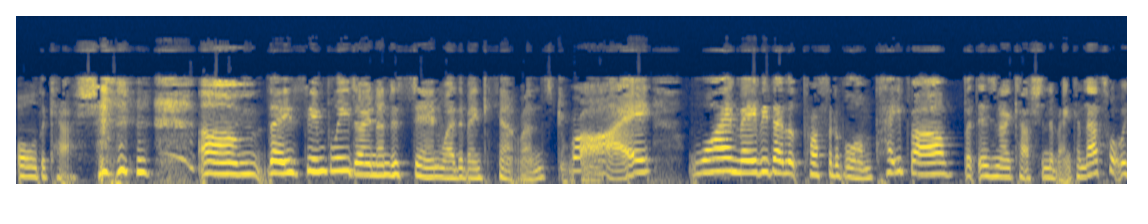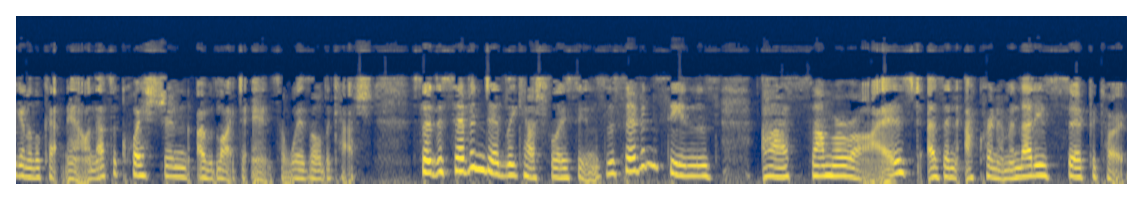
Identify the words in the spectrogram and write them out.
all the cash? um, they simply don't understand why the bank account runs dry. Why maybe they look profitable on paper, but there's no cash in the bank. And that's what we're going to look at now. And that's a question I would like to answer. Where's all the cash? So the seven deadly cash flow sins, the seven sins are summarized as an acronym and that is SERPICO.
